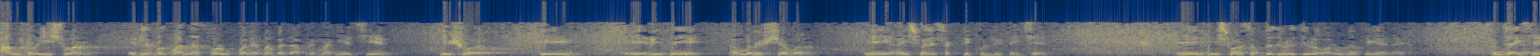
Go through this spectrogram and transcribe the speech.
આમ તો ઈશ્વર એટલે ભગવાનના સ્વરૂપ પણ એમાં બધા આપણે માનીએ છીએ. ઈશ્વર એ એ રીતે આ મનુષ્યમાં એ ઐશ્વર્ય શક્તિ ખુલ્લી થઈ છે. એ ઈશ્વર શબ્દ જોડે જોડવાનું નથી એને. સમજાય છે?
